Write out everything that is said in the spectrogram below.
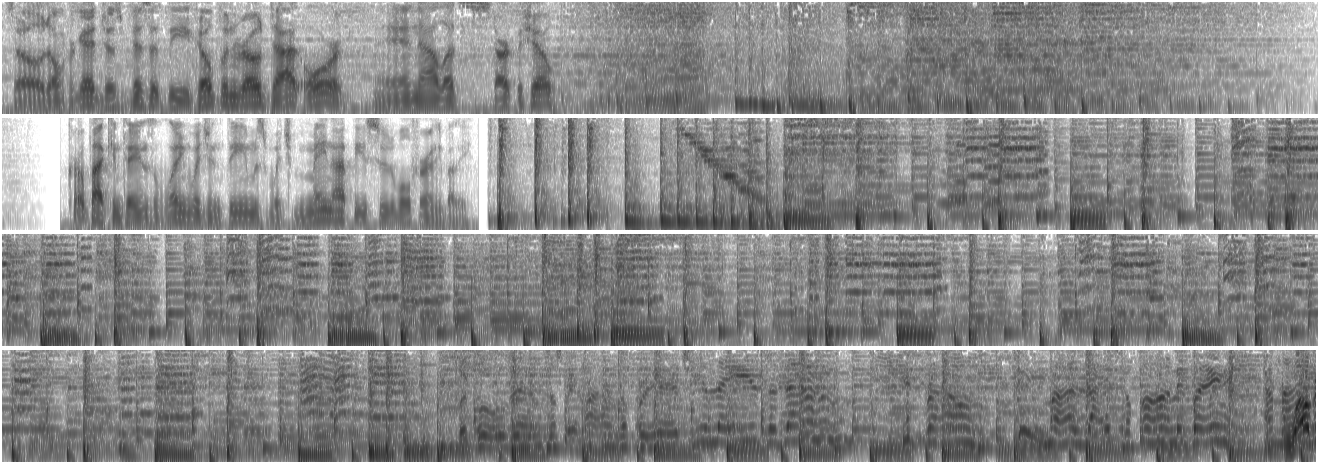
So don't forget, just visit the coplandroad.org. And now let's start the show. CROpod contains language and themes which may not be suitable for anybody.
